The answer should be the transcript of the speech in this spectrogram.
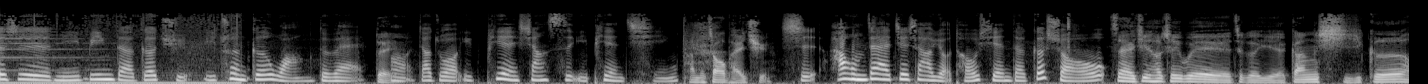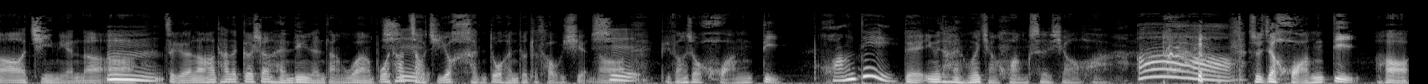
这是倪斌的歌曲《一寸歌王》，对不对？对，嗯，叫做《一片相思一片情》，他的招牌曲是。好，我们再来介绍有头衔的歌手。再介绍这位，这个也刚习歌啊几年了啊，这个，然后他的歌声很令人难忘。不过他早期有很多很多的头衔啊，是，比方说皇帝。皇帝对，因为他很会讲黄色笑话哦，所以叫皇帝哈。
